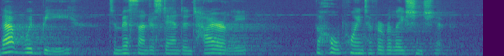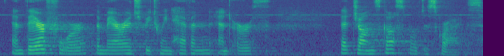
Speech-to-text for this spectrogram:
That would be to misunderstand entirely the whole point of a relationship, and therefore the marriage between heaven and earth that John's Gospel describes.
